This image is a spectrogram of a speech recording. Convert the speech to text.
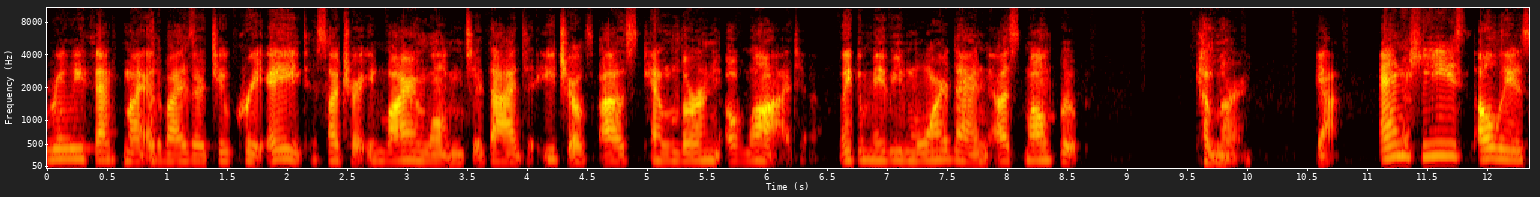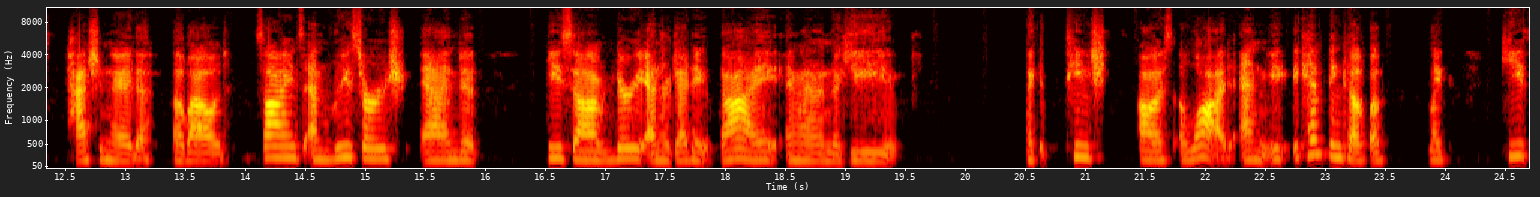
really thank my advisor to create such an environment that each of us can learn a lot, like maybe more than a small group can learn. Yeah. And he's always passionate about science and research and he's a very energetic guy and he like teach us a lot and you, can think of a he's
